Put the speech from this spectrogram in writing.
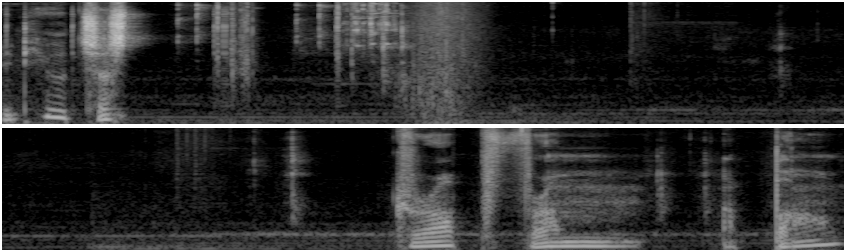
Did you just drop from a bomb?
